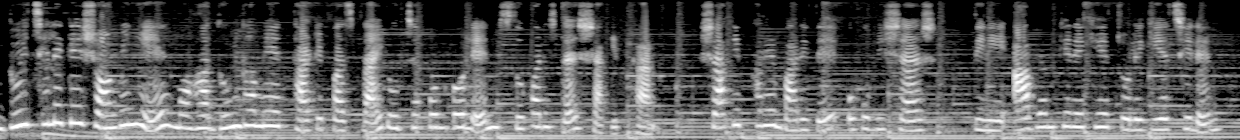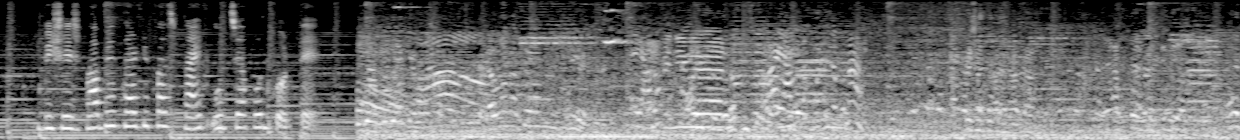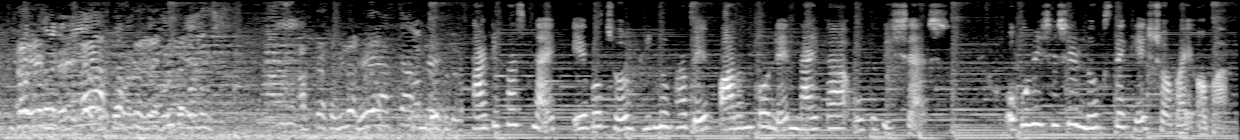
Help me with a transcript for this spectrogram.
দুই ছেলেকে সঙ্গে নিয়ে মহা ধুমধামে থার্টি ফার্স্ট নাইট উদযাপন করলেন সুপারস্টার শাকিব খান শাকিব খানের বাড়িতে অপু বিশ্বাস তিনি আবরামকে রেখে চলে গিয়েছিলেন বিশেষভাবে থার্টি ফার্স্ট নাইট উদযাপন করতে থার্টি ফার্স্ট নাইট এবছর ভিন্নভাবে পালন করলেন নায়িকা অপু বিশ্বাস। অপু বিশ্বাসের লুকস দেখে সবাই অবাক।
